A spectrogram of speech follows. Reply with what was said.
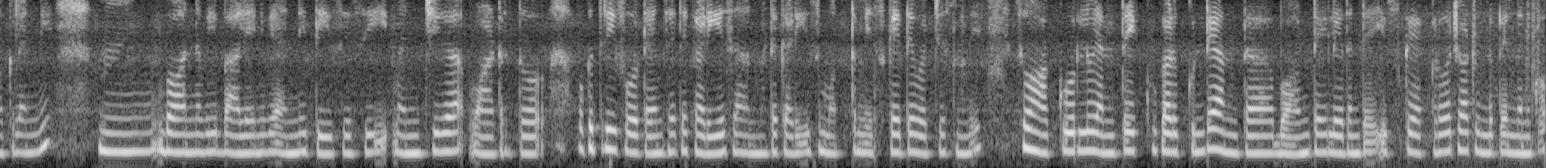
ఆకులన్నీ బాగున్నవి బాగాలేనివి అన్నీ తీసేసి మంచిగా వాటర్తో ఒక త్రీ ఫోర్ టైమ్స్ అయితే కడిగేసాను అనమాట కడిగేసి మొత్తం ఇసుక అయితే వచ్చేసింది. సో ఆకుకూరలు ఎంత ఎక్కువ కడుక్కుంటే అంత బాగుంటాయి. లేదంటే ఇసుక ఎక్కడో చోట ఉండిపోయింది అనుకో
